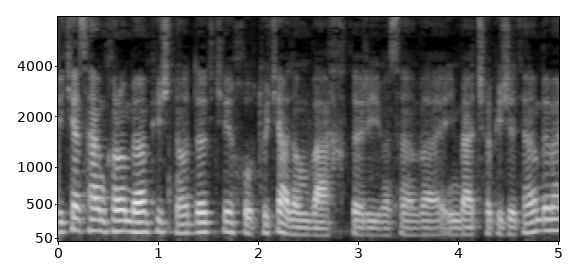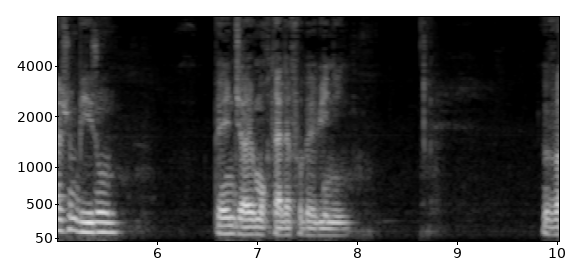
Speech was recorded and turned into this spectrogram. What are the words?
یکی از همکاران به من پیشنهاد داد که خب تو که الان وقت داری مثلا و این بچه ها پیشت هم ببرشون بیرون. به این جای مختلف رو ببینین. و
